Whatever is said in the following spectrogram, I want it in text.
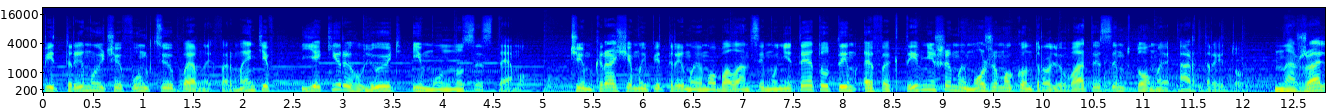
підтримуючи функцію певних ферментів, які регулюють імунну систему. Чим краще ми підтримуємо баланс імунітету, тим ефективніше ми можемо контролювати симптоми артриту. На жаль,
